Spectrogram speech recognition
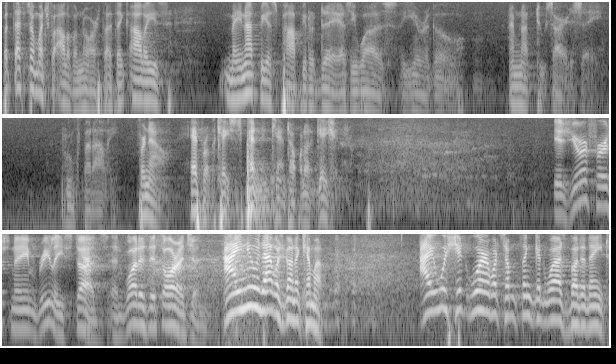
But that's so much for Oliver North. I think Ollie's may not be as popular today as he was a year ago. I'm not too sorry to say. It's about Ollie. For now. After all, the case is pending. Can't talk about litigation. Is your first name really Studs, and what is its origin? I knew that was going to come up. I wish it were what some think it was, but it ain't.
